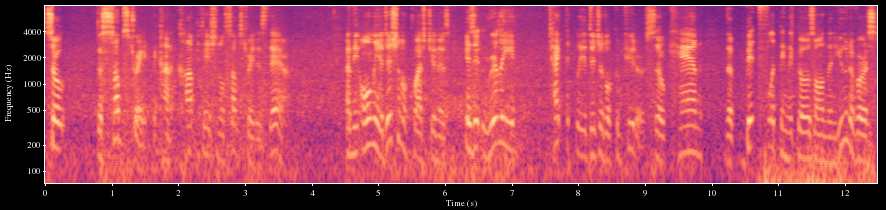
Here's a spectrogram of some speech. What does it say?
So the substrate, the kind of computational substrate is there. And the only additional question is, is it really technically a digital computer? So can the bit flipping that goes on in the universe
